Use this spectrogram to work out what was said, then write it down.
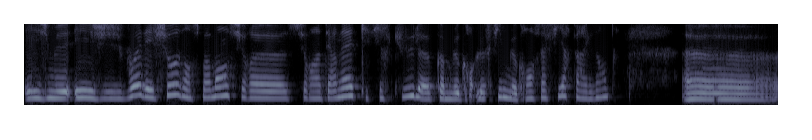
et, je me... et je vois des choses en ce moment sur, euh, sur Internet qui circulent, comme le, le film Le Grand Saphir, par exemple. Euh,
